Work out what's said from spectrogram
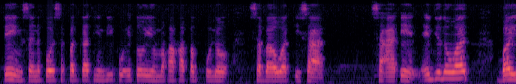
things. Ano po, sapagkat hindi po ito yung makakapagpuno sa bawat isa sa atin. And you know what? By,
